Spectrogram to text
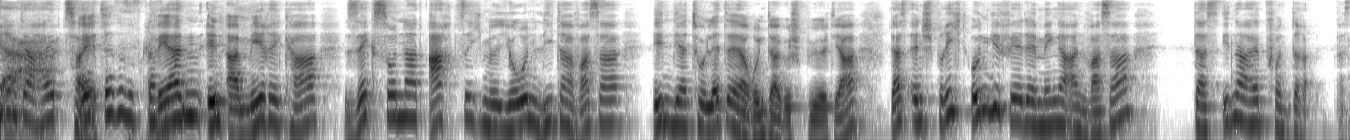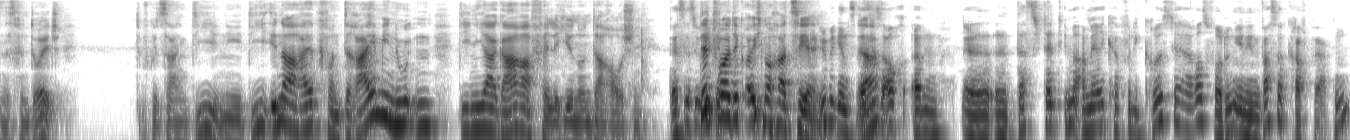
ja. der Halbzeit werden in Amerika 680 Millionen Liter Wasser in der Toilette heruntergespült, ja. Das entspricht ungefähr der Menge an Wasser, das innerhalb von drei, was ist das für ein Deutsch? Ich würde sagen, die, nee, die innerhalb von drei Minuten die Niagara-Fälle hier hinunterrauschen. Das ist Das übrigens, wollte ich euch noch erzählen. übrigens das ja? ist auch, ähm, äh, äh, das stellt immer Amerika für die größte Herausforderung in den Wasserkraftwerken.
